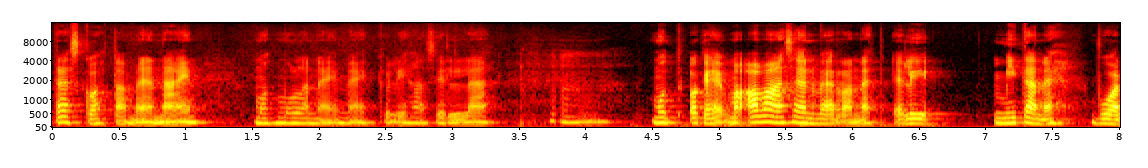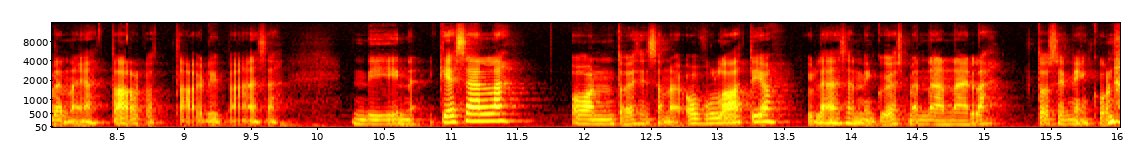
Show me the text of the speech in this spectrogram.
tässä kohtaa menee näin, mutta mulla ne ei mene kyllä ihan silleen. Mm. Mutta okei, okay, mä avaan sen verran, että eli mitä ne vuodenajat tarkoittaa ylipäänsä. Niin kesällä on toisin sanoen ovulaatio. Yleensä niin kuin jos mennään näillä tosi niin kuin,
